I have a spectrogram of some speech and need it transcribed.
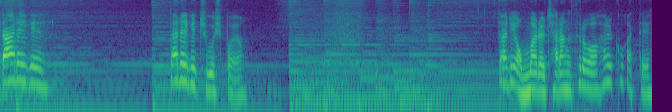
딸에게 딸에게 주고 싶어요. 딸이 엄마를 자랑스러워 할 것 같아요.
